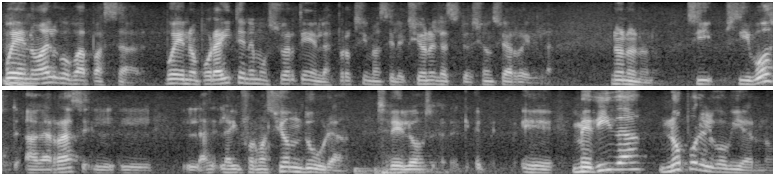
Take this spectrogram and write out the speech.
Bueno, algo va a pasar. Bueno, por ahí tenemos suerte y en las próximas elecciones la situación se arregla. No, no, no, no. Si, si vos agarrás la, información dura de los... Eh, eh, medida no por el gobierno,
